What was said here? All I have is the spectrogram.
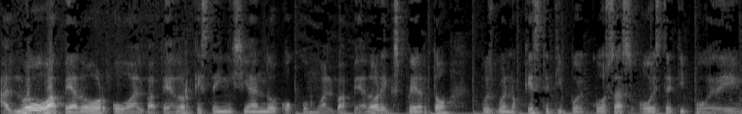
al nuevo vapeador o al vapeador que está iniciando o como al vapeador experto, pues bueno, que este tipo de cosas o este tipo de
